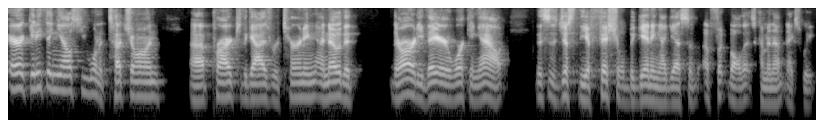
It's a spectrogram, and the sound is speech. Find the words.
Eric, anything else you want to touch on uh, prior to the guys returning? I know that they're already there working out. This is just the official beginning, I guess, of, of football that's coming up next week.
